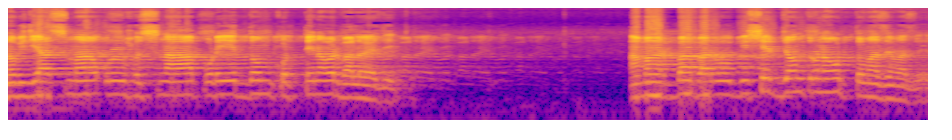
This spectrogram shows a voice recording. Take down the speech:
নবীজি আসমা উল হোসনা পড়ে দম করতেন, আবার ভালো হয়ে যেত। আমার বাবারও বিষের যন্ত্রণা উঠতো মাঝে মাঝে।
